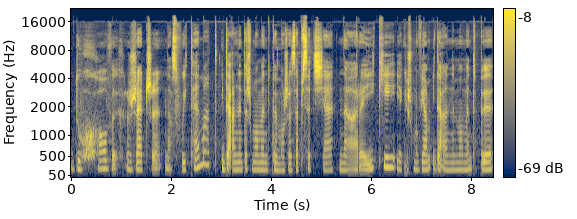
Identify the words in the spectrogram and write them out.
duchowych rzeczy na swój temat. Idealny też moment, by może zapisać się na reiki. Jak już mówiłam, idealny moment, by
